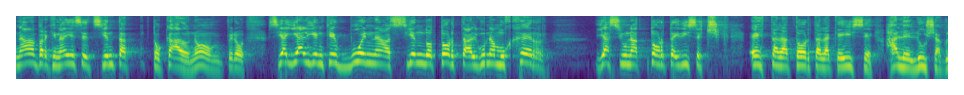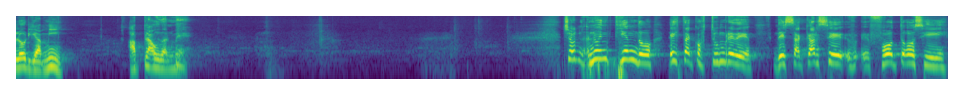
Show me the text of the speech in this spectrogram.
nada para que nadie se sienta tocado, no. Pero si hay alguien que es buena haciendo torta, alguna mujer, y hace una torta y dice, esta es la torta la que hice, aleluya, gloria a mí, apláudanme. Yo no entiendo esta costumbre de, sacarse eh, fotos y,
